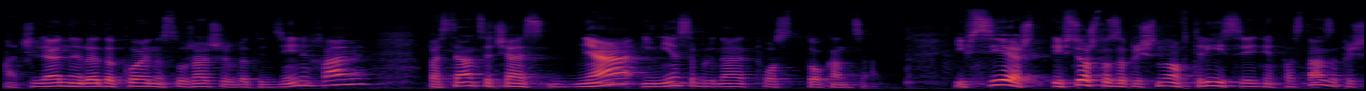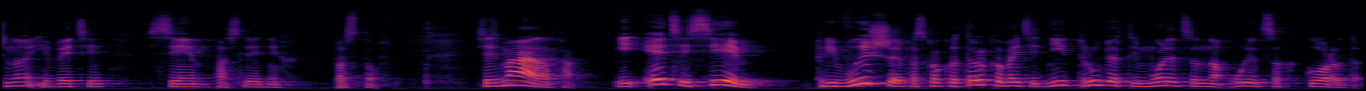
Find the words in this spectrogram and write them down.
А члены Реда Коина, служащие в этот день в храме, постятся часть дня и не соблюдают пост до конца. И, все, и все, что запрещено в три средних поста, запрещено и в эти семь последних постов. Седьмая Аллаха. И эти семь превыше, поскольку только в эти дни трубят и молятся на улицах города.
